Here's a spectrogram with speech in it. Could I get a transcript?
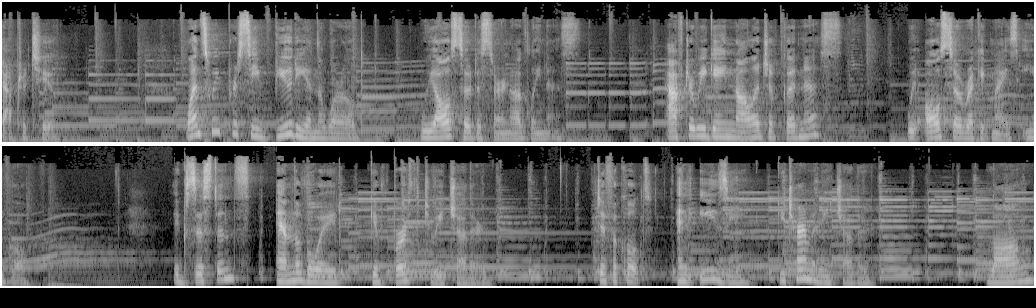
chapter 2. Once we perceive beauty in the world, we also discern ugliness. After we gain knowledge of goodness, we also recognize evil. Existence and the void give birth to each other. Difficult and easy determine each other. Long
